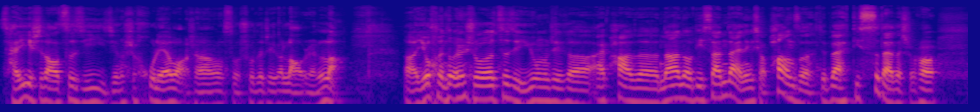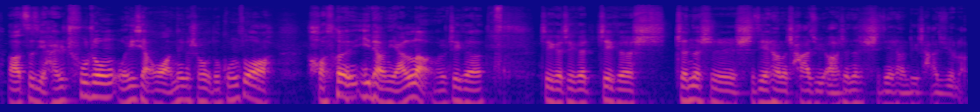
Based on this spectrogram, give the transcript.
才意识到自己已经是互联网上所说的这个老人了啊。有很多人说自己用这个 iPad Nano 第三代那个小胖子，对不对？第四代的时候啊，自己还是初中。我一想，哇，那个时候我都工作好多一两年了。我说这个，这个，这个，这个是真的是时间上的差距啊，真的是时间上这个差距了。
